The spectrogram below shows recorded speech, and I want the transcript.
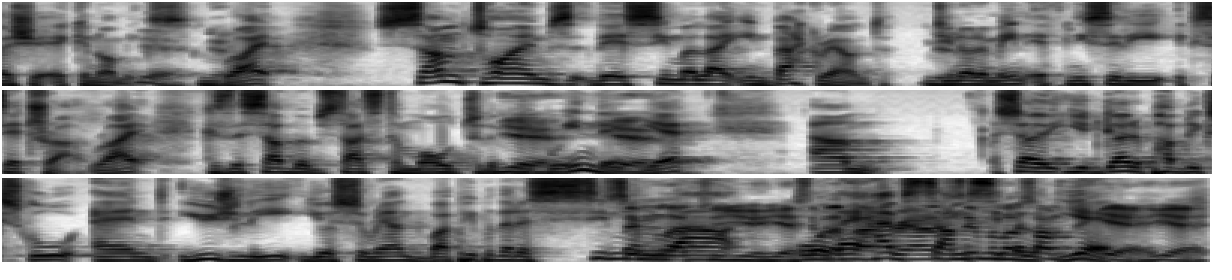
socioeconomics Yeah. Yeah. right sometimes they're similar in background do you know what I mean ethnicity etc right because the suburb starts to mold to the Yeah, people in there yeah. yeah, um so you'd go to public school and usually you're surrounded by people that are similar, Similar to you, yeah. or they have some similar similar, yeah. yeah, yeah.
